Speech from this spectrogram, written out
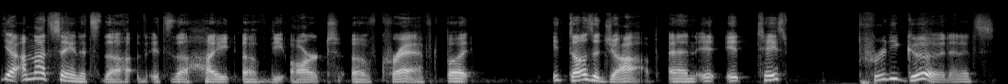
Yeah, I'm not saying it's the it's the height of the art of craft, but it does a job and it it tastes pretty good and it's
